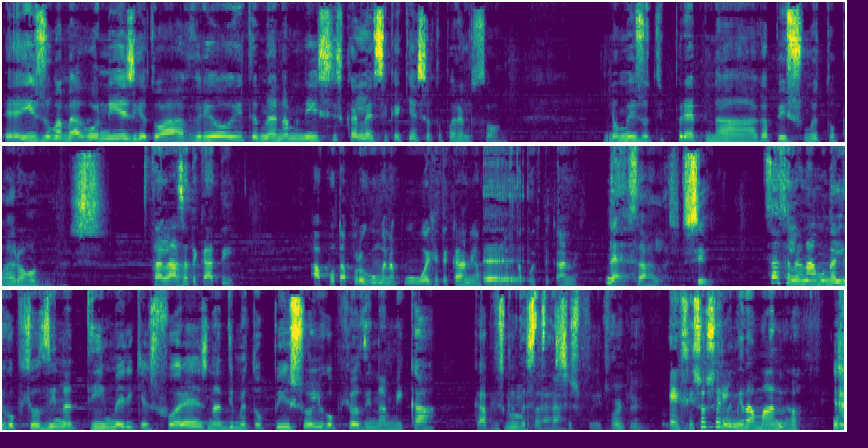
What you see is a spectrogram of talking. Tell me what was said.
Ε, ή ζούμε με αγωνίες για το αύριο, είτε με αναμνήσεις καλές ή κακές από το παρελθόν. Νομίζω ότι πρέπει να αγαπήσουμε το παρόν μας. Θα αλλάζατε κάτι από τα προηγούμενα που έχετε κάνει, από όλα αυτά που έχετε κάνει; Ναι, θα άλλαζα, σίγουρα. Θα ήθελα να ήμουν λίγο πιο δυνατή μερικές φορές, να αντιμετωπίσω λίγο πιο δυναμικά κάποιες καταστάσεις που ήρθαν. Okay. Εσεί ω Ελληνίδα μάνα. Εγώ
